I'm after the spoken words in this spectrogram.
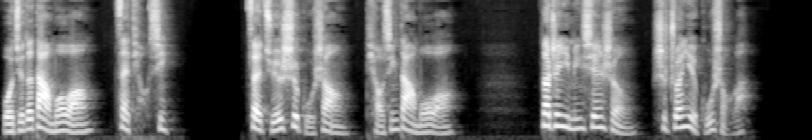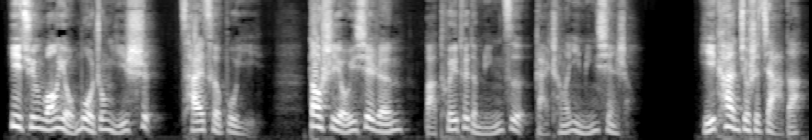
我觉得大魔王在挑衅，在爵士鼓上挑衅大魔王。那这一名先生是专业鼓手了。一群网友莫衷一是，猜测不已。倒是有一些人把推推的名字改成了一名先生，一看就是假的。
